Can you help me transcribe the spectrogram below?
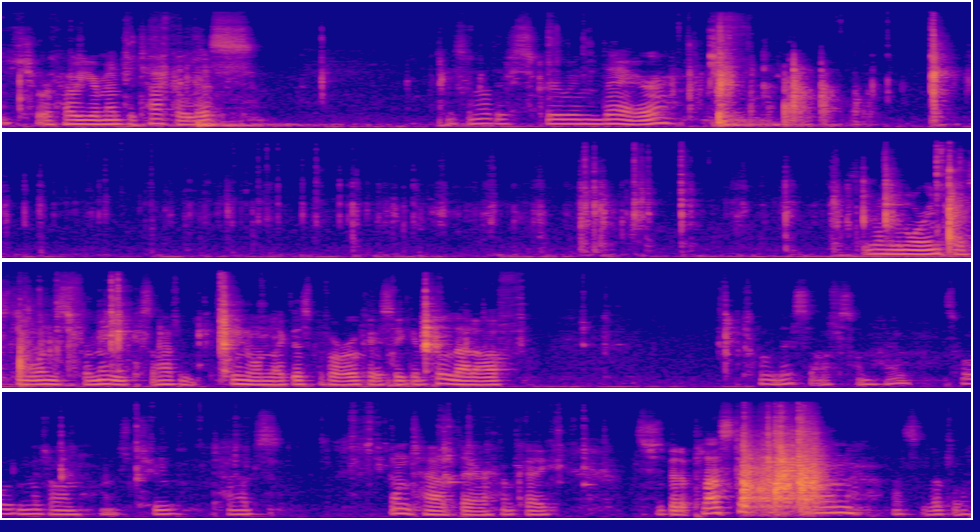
Not sure how you're meant to tackle this. There's another screw in there. One of the more interesting ones for me because I haven't seen one like this before. Okay, so you can pull that off. Pull this off somehow. It's holding it on. There's two tabs. One tab there, okay. It's just a bit of plastic on. That's a little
